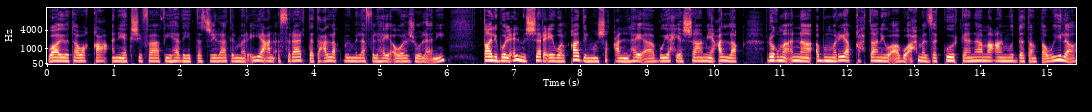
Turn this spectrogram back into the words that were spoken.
ويتوقع أن يكشف في هذه التسجيلات المرئية عن أسرار تتعلق بملف الهيئة والجولاني. طالب العلم الشرعي والقاضي المنشق عن الهيئة أبو يحيى الشامي علق رغم أن أبو مريا القحطاني وأبو أحمد زكور كانا معا مدة طويلة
